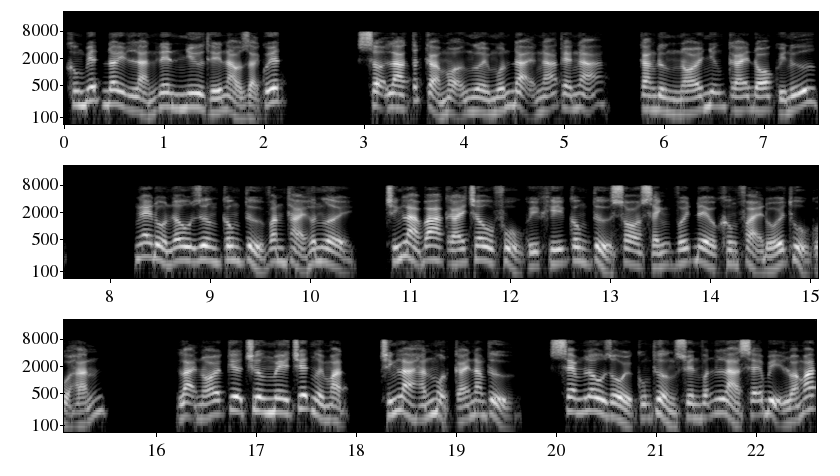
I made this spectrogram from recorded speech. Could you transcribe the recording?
không biết đây là nên như thế nào giải quyết. Sợ là tất cả mọi người muốn đại ngã té ngã, càng đừng nói những cái đó quý nữ. Nghe đồn Âu Dương công tử văn thải hơn người, chính là ba cái châu phủ quý khí công tử so sánh với đều không phải đối thủ của hắn. Lại nói kia trương mê chết người mặt, chính là hắn một cái nam tử, xem lâu rồi cũng thường xuyên vẫn là sẽ bị lóa mắt.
